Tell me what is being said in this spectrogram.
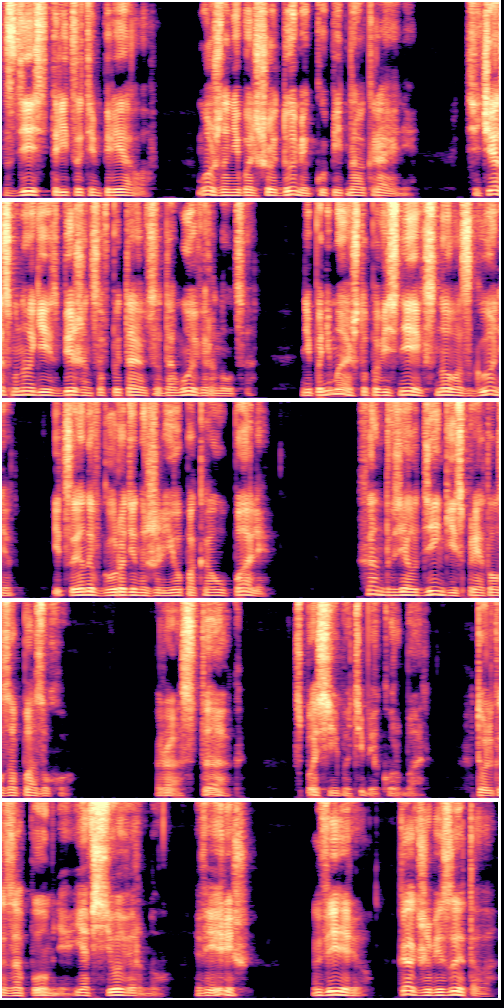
Здесь 30 империалов. Можно небольшой домик купить на окраине. Сейчас многие из беженцев пытаются домой вернуться, не понимая, что по весне их снова сгонят, и цены в городе на жилье пока упали. Ханд взял деньги и спрятал за пазуху. «Раз так, спасибо тебе, Курбат. Только запомни, я все верну. Веришь?» «Верю. Как же без этого?»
